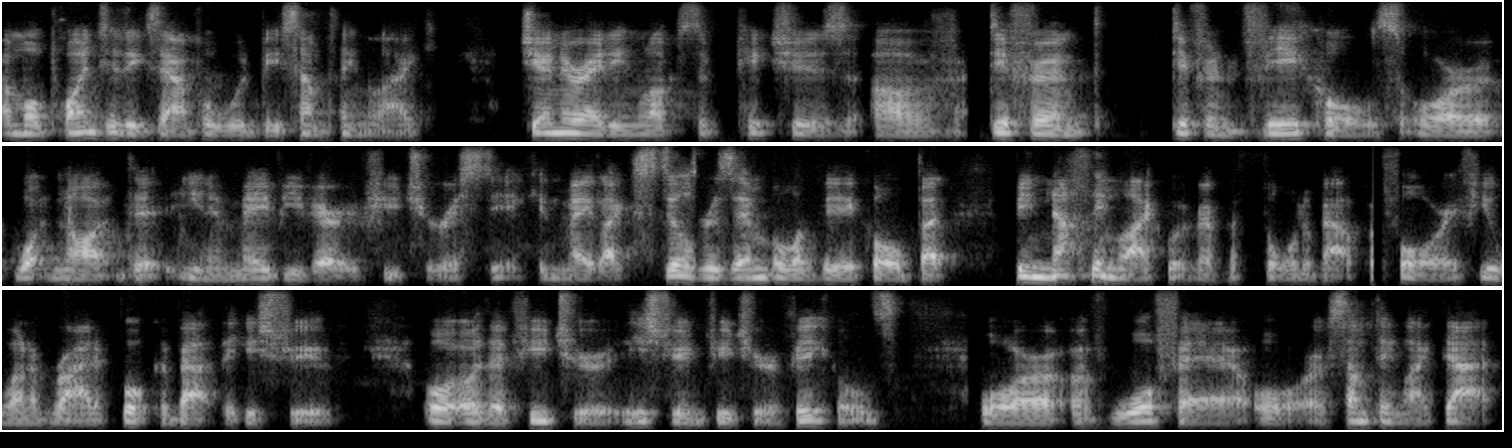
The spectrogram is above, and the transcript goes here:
a more pointed example would be something like generating lots of pictures of different different vehicles or whatnot that you know may be very futuristic and may like still resemble a vehicle but be nothing like what we've ever thought about before if you want to write a book about the history of or, or the future history and future of vehicles or of warfare or something like that.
